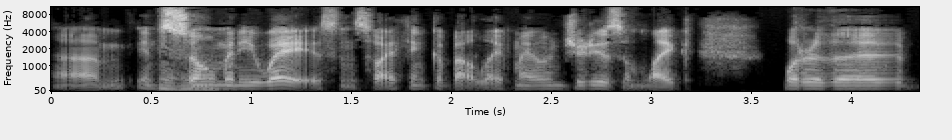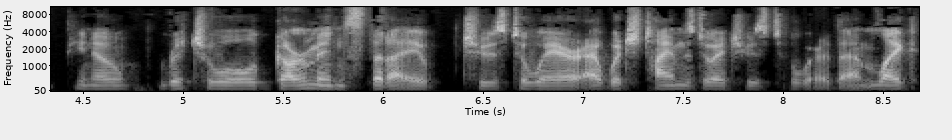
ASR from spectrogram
um, in so Mhm. many ways. And so I think about like my own Judaism, like what are the you know ritual garments that I choose to wear? At which times do I choose to wear them? Like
